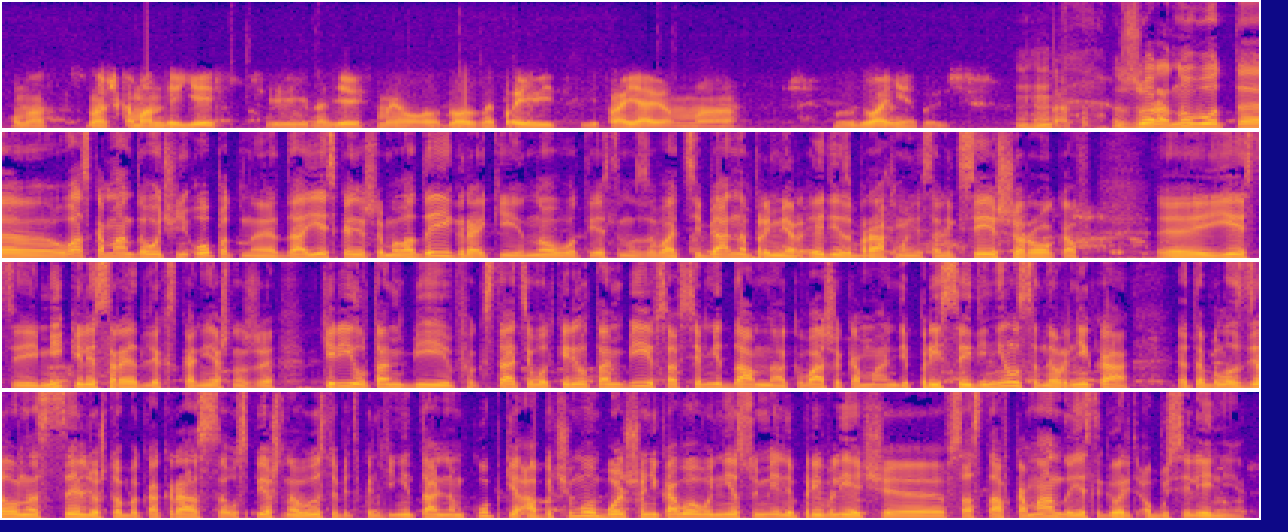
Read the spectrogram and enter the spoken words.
у нас с нашей командой есть, и надеюсь, мы его должны проявить и проявим э, вдвойне. То есть Мгм. так вот. Жора, ну вот э, у вас команда очень опытная, да, есть, конечно, молодые игроки, но вот если называть тебя, например, Эдис Брахманис, Алексей Широков, э, есть и Микелис Редлихс, конечно же, Кирилл Тамбиев. Кстати, вот Кирилл Тамбиев совсем недавно к вашей команде присоединился, наверняка это было сделано с целью, чтобы как раз успешно выступить в континентальном кубке. А почему больше никого вы не сумели привлечь э, в состав команды, если говорить об усилении?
